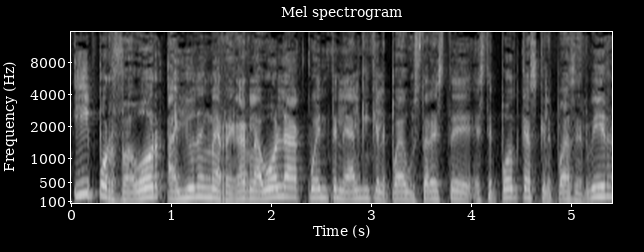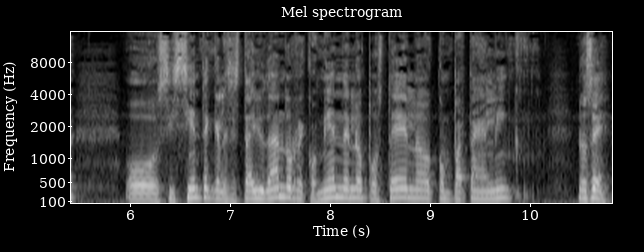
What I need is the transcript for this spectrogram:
Y por favor, ayúdenme a regar la bola. Cuéntenle a alguien que le pueda gustar este, este podcast, que le pueda servir. O si sienten que les está ayudando, recomiéndenlo, postéenlo, compartan el link. No sé,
